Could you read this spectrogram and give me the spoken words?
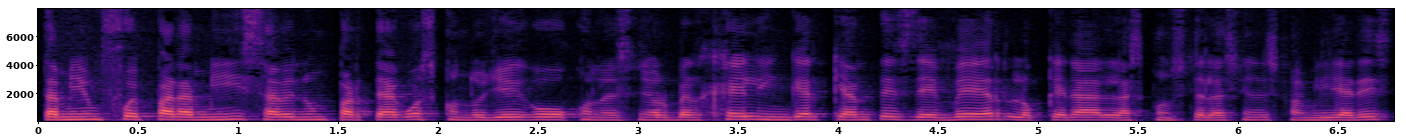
también fue para mí, saben, un parteaguas cuando llego con el señor Bergelinger, que antes de ver lo que eran las constelaciones familiares,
